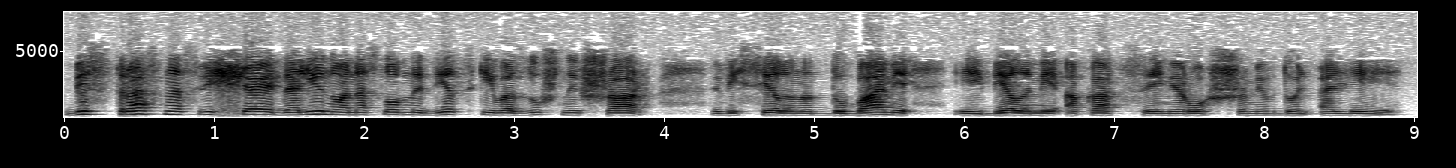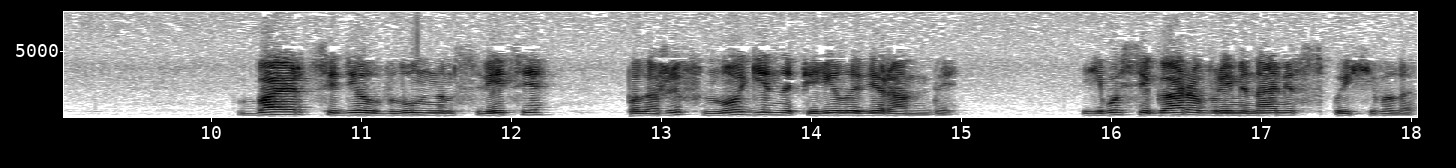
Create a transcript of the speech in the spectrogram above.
Бесстрастно освещая долину, она словно детский воздушный шар висела над дубами и белыми акациями, росшими вдоль аллеи. Байерд сидел в лунном свете, положив ноги на перила веранды. Его сигара временами вспыхивала.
